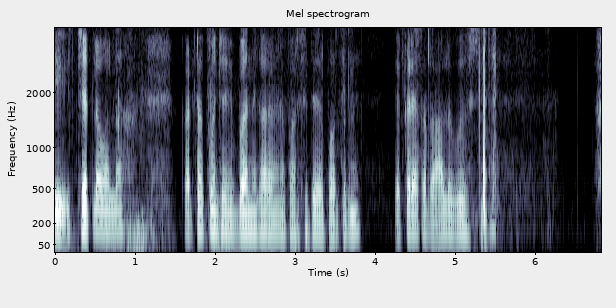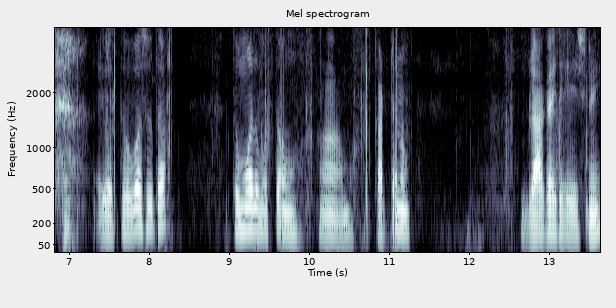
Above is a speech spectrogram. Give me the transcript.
ఈ చెట్ల వల్ల కట్ట కొంచెం ఇబ్బందికరమైన పరిస్థితి ఏర్పడుతుంది. ఎక్కడెక్కడ రాళ్ళు కూర్చున్నాయి ఇక తువ్వసుత తుమ్మలు మొత్తం కట్టను బ్లాక్ అయితే చేసినాయి.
